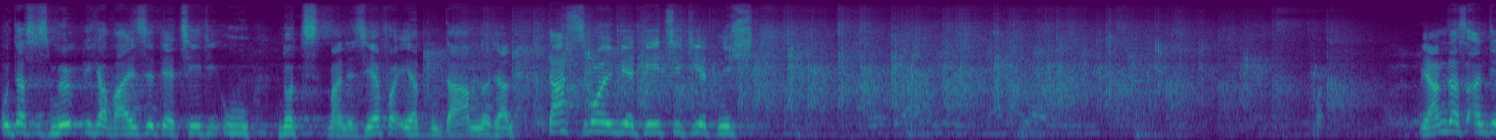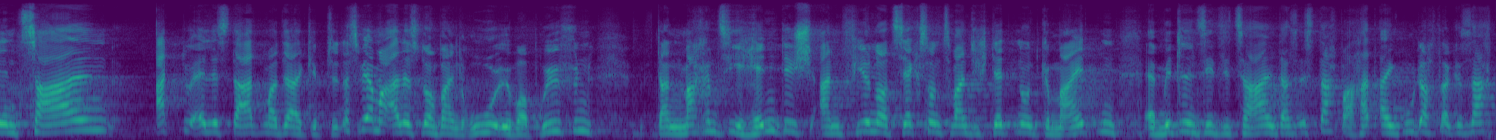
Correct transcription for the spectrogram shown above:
und dass es möglicherweise der CDU nutzt. Meine sehr verehrten Damen und Herren. Das wollen wir dezidiert nicht. Wir haben das an den Zahlen aktuelles Datenmaterial gibt es. Das werden wir alles noch einmal in Ruhe überprüfen. Dann machen Sie händisch an 426 Städten und Gemeinden, ermitteln Sie die Zahlen. Das ist machbar, hat ein Gutachter gesagt.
